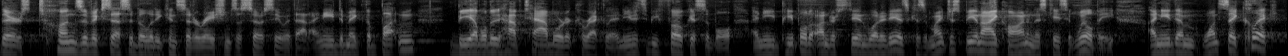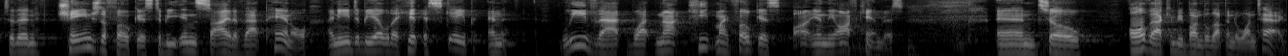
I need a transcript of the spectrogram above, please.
There's tons of accessibility considerations associated with that. I need to make the button be able to have tab order correctly. I need it to be focusable. I need people to understand what it is because it might just be an icon. In this case, it will be. I need them, once they click, to then change the focus to be inside of that panel. I need to be able to hit escape and leave that, but not keep my focus uh, in the off canvas. And so all that can be bundled up into one tag.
